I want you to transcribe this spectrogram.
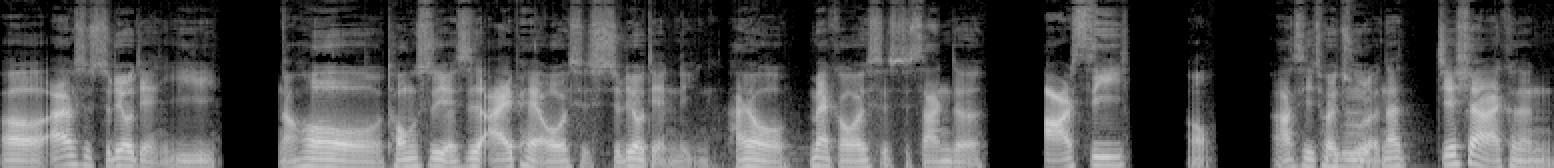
呃，iOS 十六点一，然后同时也是 iPad OS 十六点零，还有 Mac OS 十三的 RC 哦，RC 推出了。那接下来可能。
